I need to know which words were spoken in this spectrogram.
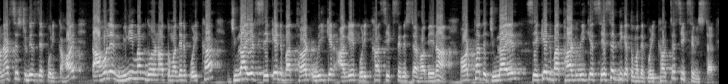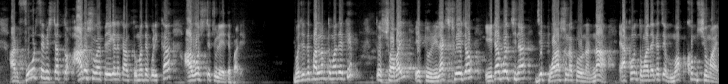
অনার্সের স্টুডেন্টসদের পরীক্ষা হয়, তাহলে মিনিমাম ধরে নাও তোমাদের পরীক্ষা জুলাইয়ের সেকেন্ড বা থার্ড উইকের আগে পরীক্ষা সিক্স সেমিস্টার হবে না। অর্থাৎ জুলাইয়ের সেকেন্ড বা থার্ড উইকের শেষের দিকে তোমাদের পরীক্ষা হচ্ছে সিক্স সেমিস্টার আর ফোর্থ সেমিস্টার তো আরও সময় পেয়ে গেলে কারণ তোমাদের পরীক্ষা আগস্টে চলে যেতে পারে। বোঝাতে পারলাম তোমাদেরকে? তো সবাই একটু রিল্যাক্সড হয়ে যাও। এটা বলছি না যে পড়াশোনা করো না। না, এখন তোমাদের কাছে মক্ষম সময়।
